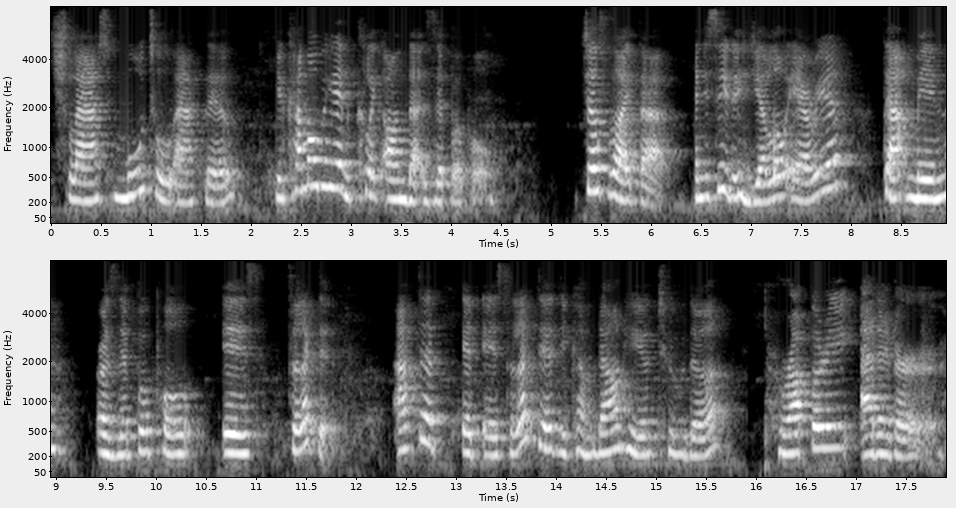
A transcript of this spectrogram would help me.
slash move tool active you come over here and click on that zipper pull. Just like that. And you see the yellow area? That means a zipper pull is selected. After it is selected, you come down here to the property editor.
